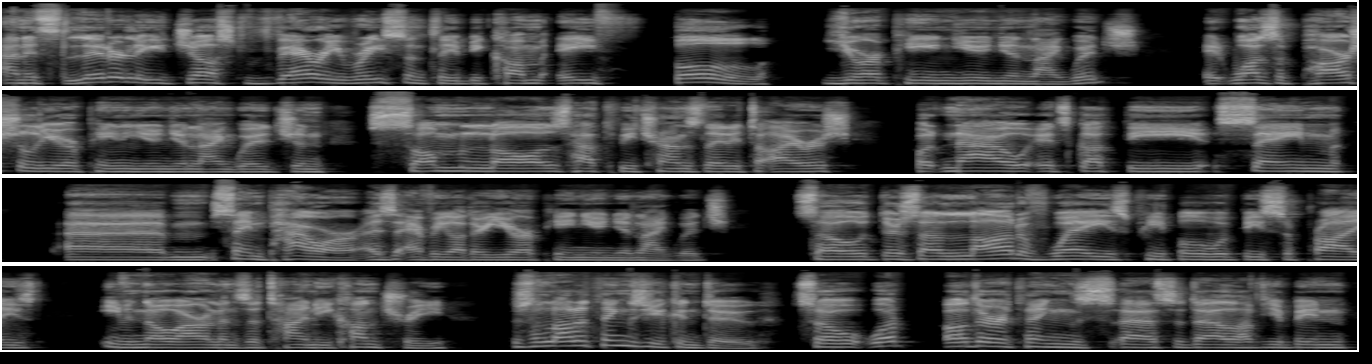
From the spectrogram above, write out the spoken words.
And it's literally just very recently become a full European Union language. It was a partial European Union language and some laws had to be translated to Irish, but now it's got the same, um, same power as every other European Union language. So there's a lot of ways people would be surprised, even though Ireland's a tiny country. There's a lot of things you can do. So what other things, uh, have you been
